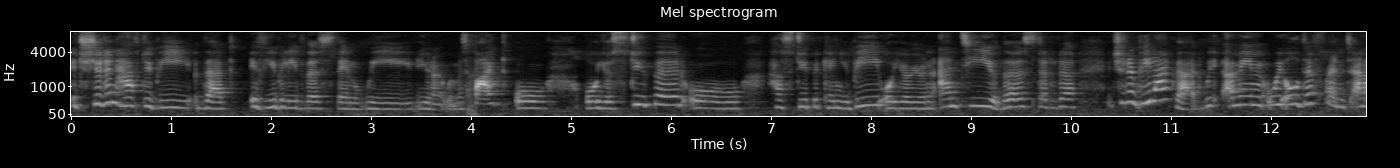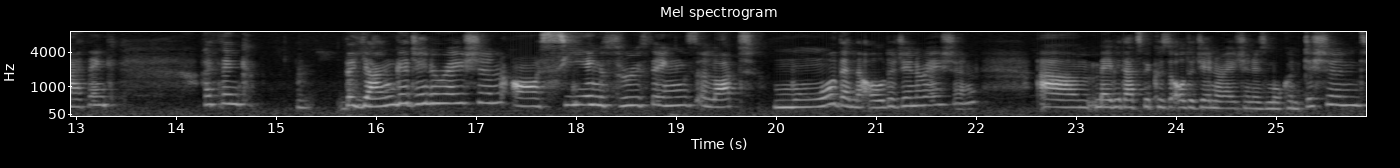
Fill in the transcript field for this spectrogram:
it shouldn't have to be that if you believe this, then we, you know, we must fight or or you're stupid or how stupid can you be or you're, you're an anti, you're this, da da da. It shouldn't be like that. We I mean, we're all different and I think I think the younger generation are seeing through things a lot more than the older generation. Um, maybe that's because the older generation is more conditioned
